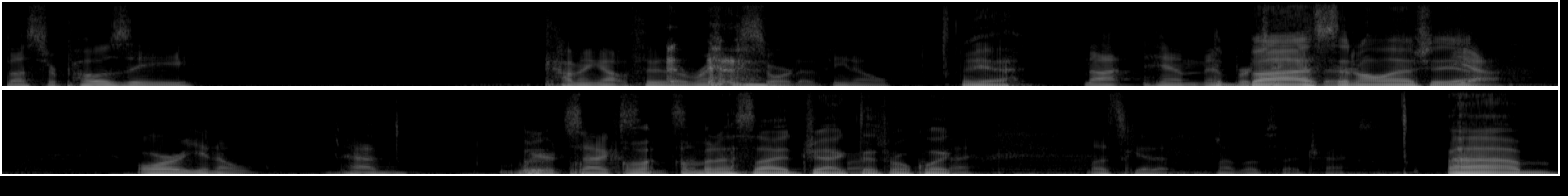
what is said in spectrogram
Buster Posey coming up through the ranks, sort of. You know, Yeah, not him in the particular. bus and all that shit. yeah. Yeah. or you know, have weird sex. I'm, I'm gonna sidetrack this real quick. Okay. Let's get it. I love sidetracks. Um,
